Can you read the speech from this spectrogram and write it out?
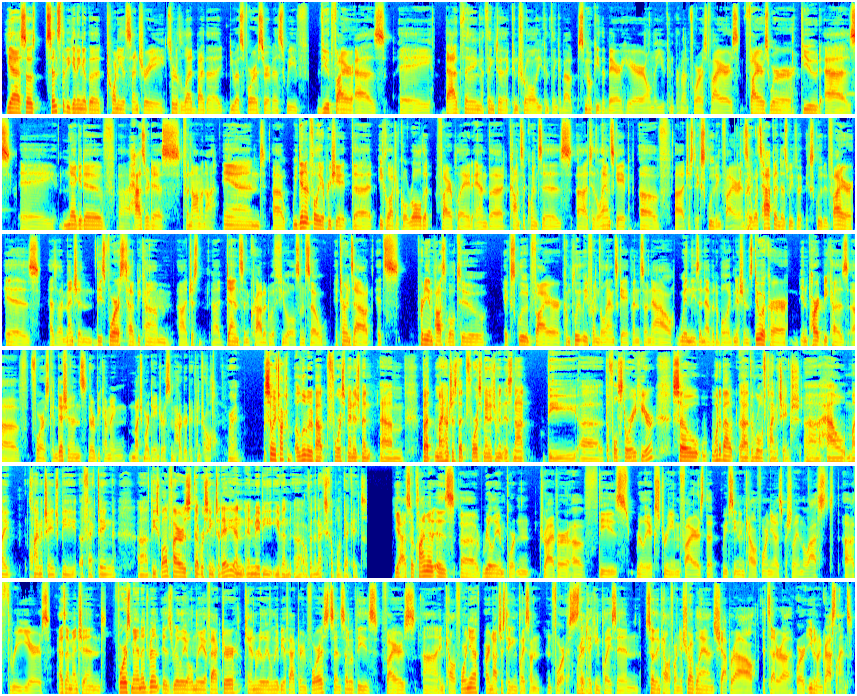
Yeah, so since the beginning of the 20th century, sort of led by the US Forest Service, we've viewed fire as a bad thing, a thing to control. You can think about Smokey the Bear here, only you can prevent forest fires. Fires were viewed as a negative, uh, hazardous phenomena. And uh, we didn't fully appreciate the ecological role that fire played and the consequences uh, to the landscape of uh, just excluding fire. And right. so, what's happened as we've excluded fire is as I mentioned, these forests have become uh, just uh, dense and crowded with fuels. And so it turns out it's pretty impossible to exclude fire completely from the landscape. And so now, when these inevitable ignitions do occur, in part because of forest conditions, they're becoming much more dangerous and harder to control. Right. So we've talked a little bit about forest management, um, but my hunch is that forest management is not the uh, the full story here. So, what about uh, the role of climate change? Uh, how might climate change be affecting uh, these wildfires that we're seeing today, and and maybe even uh, over the next couple of decades? Yeah, so climate is a really important driver of these really extreme fires that we've seen in California, especially in the last uh, three years. As I mentioned, Forest management is really only a factor, can really only be a factor in forests. And some of these fires uh, in California are not just taking place on, in forests, right. they're taking place in Southern California shrublands, chaparral, etc., or even on grasslands.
